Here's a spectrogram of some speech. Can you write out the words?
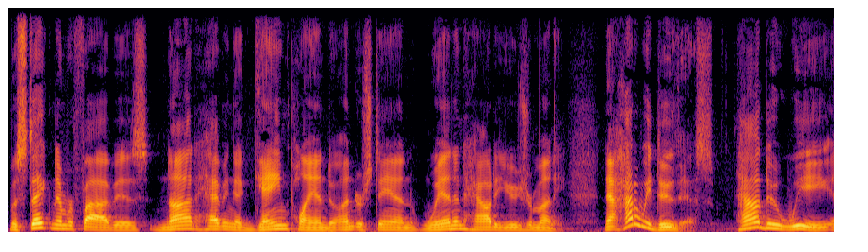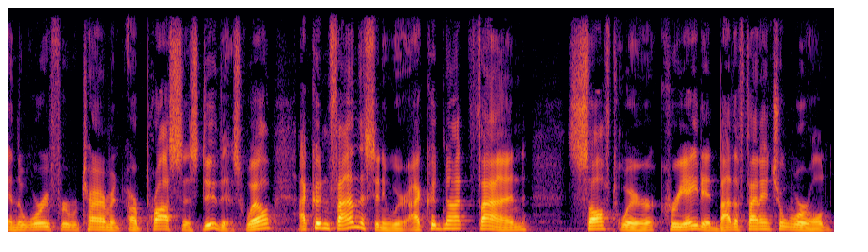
mistake number five is not having a game plan to understand when and how to use your money. Now, how do we do this? How do we in the Worry Free Retirement, our process, do this? Well, I couldn't find this anywhere. I could not find software created by the financial world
